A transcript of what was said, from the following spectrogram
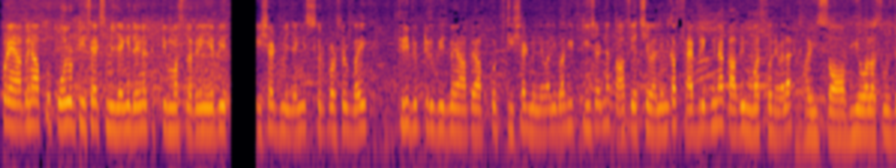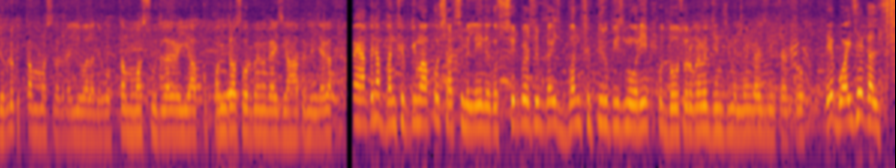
और यहाँ पे ना आपको पोलो टी शर्ट्स मिल जाएँगी। देखना कितनी मस्त लग रही है। ये भी टी शर्ट मिल जाएँगी सिर्फ़ और सिर्फ़ भाई थ्री फिफ्टी रुपीज़ में यहाँ पे आपको टी शर्ट मिलने वाली। बाकी टी शर्ट ना काफ़ी अच्छी वाली इनका फैब्रिक भी ना काफ़ी मस्त होने वाला है। भाई साहब, ये वाला शूज़ देख रहे हो? कितना मस्त लग रहा है ये वाला देखो। कितना मस्त शूज़ लग रहा है। आपको पंद्रह सौ रुपये में गाइज़ यहाँ पे मिल जाएगा। यहाँ पे ना वन फिफ्टी में आपको शर्ट्स मिल रही है। देखो, सिर्फ़ और सिर्फ़ गाइज़ वन फिफ्टी रुपीज़ में हो रही है। दो सौ रुपये में जींस मिल रही है गाइज़ ये चेक करो। ये बॉयज़ है गर्ल्स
